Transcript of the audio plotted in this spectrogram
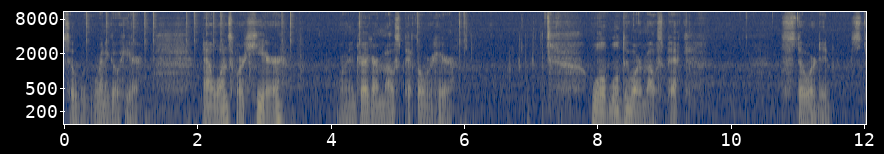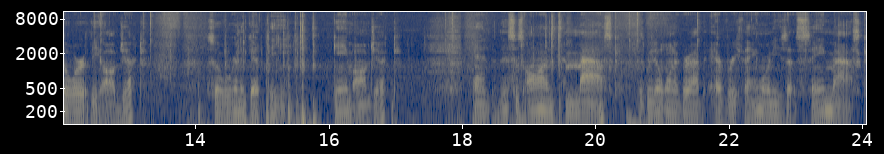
So we're going to go here. Now once we're here, we're going to drag our mouse pick over here. We'll, we'll do our mouse pick. Store did store the object. So we're going to get the game object and this is on a mask because we don't want to grab everything. We're going to use that same mask.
